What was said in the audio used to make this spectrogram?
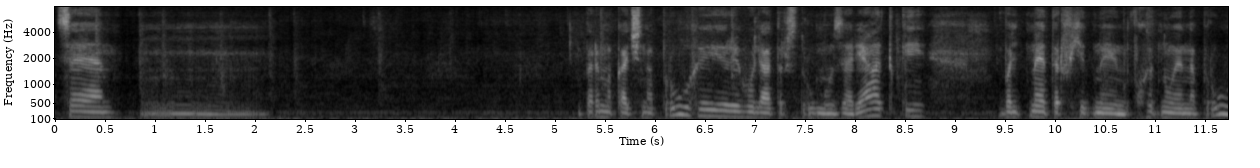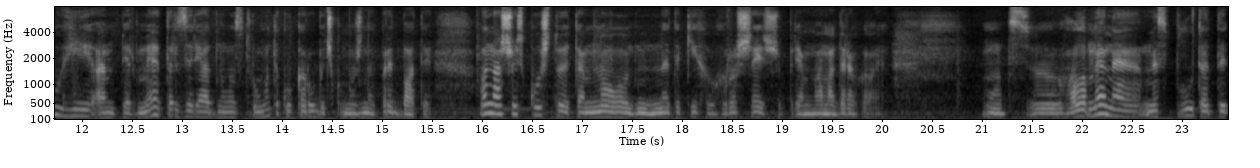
Це перемикач напруги, регулятор струму зарядки, вольтметр вхідної, входної напруги, амперметр зарядного струму. Таку коробочку можна придбати. Вона щось коштує там, ну не таких грошей, що прям мама дорогая. От, е, головне не, не сплутати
